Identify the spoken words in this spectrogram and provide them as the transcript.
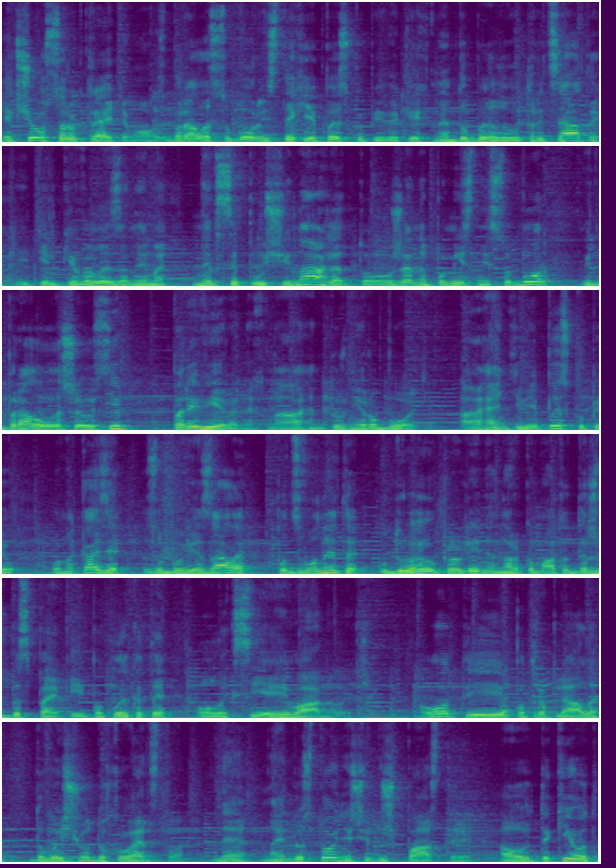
якщо у 43-му збирали собори із тих єпископів, яких не добили у 30-х і тільки вели за ними невсипущий нагляд, то вже на помісний собор відбирали лише осіб, перевірених на агентурній роботі. А агентів єпископів у наказі зобов'язали подзвонити у друге управління наркомату держбезпеки і покликати Олексія Івановича. От і потрапляли до вищого духовенства. Не найдостойніші душпастері, а от такі от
